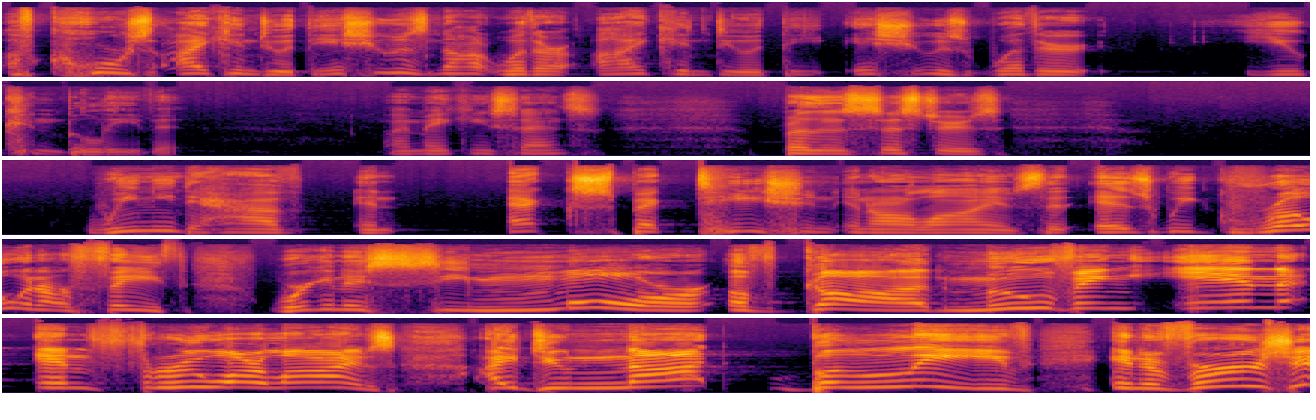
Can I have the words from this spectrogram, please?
Of course, I can do it. The issue is not whether I can do it, the issue is whether you can believe it. Am I making sense? Brothers and sisters, we need to have an expectation in our lives that as we grow in our faith, we're going to see more of God moving in and through our lives. I do not believe in a version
